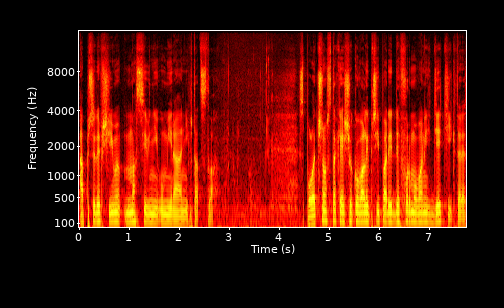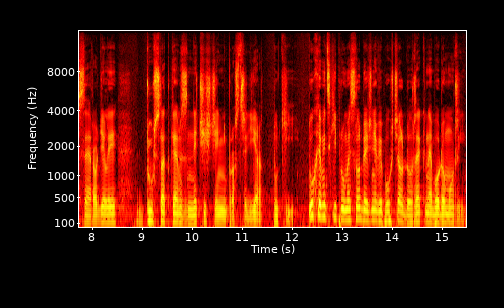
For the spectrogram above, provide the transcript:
a především masivní umírání ptactva. Společnost také šokovaly případy deformovaných dětí, které se rodily důsledkem znečištění prostředí rtutí. Tu chemický průmysl běžně vypouštěl do řek nebo do moří.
